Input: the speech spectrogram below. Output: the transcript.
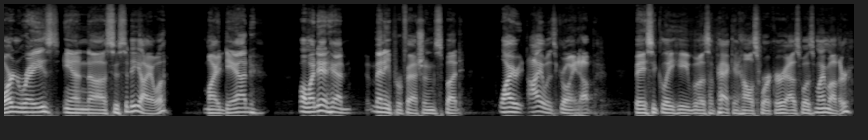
born and raised in uh, Sioux City, Iowa. My dad, well, my dad had many professions, but while I was growing up, basically he was a packing house worker, as was my mother.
